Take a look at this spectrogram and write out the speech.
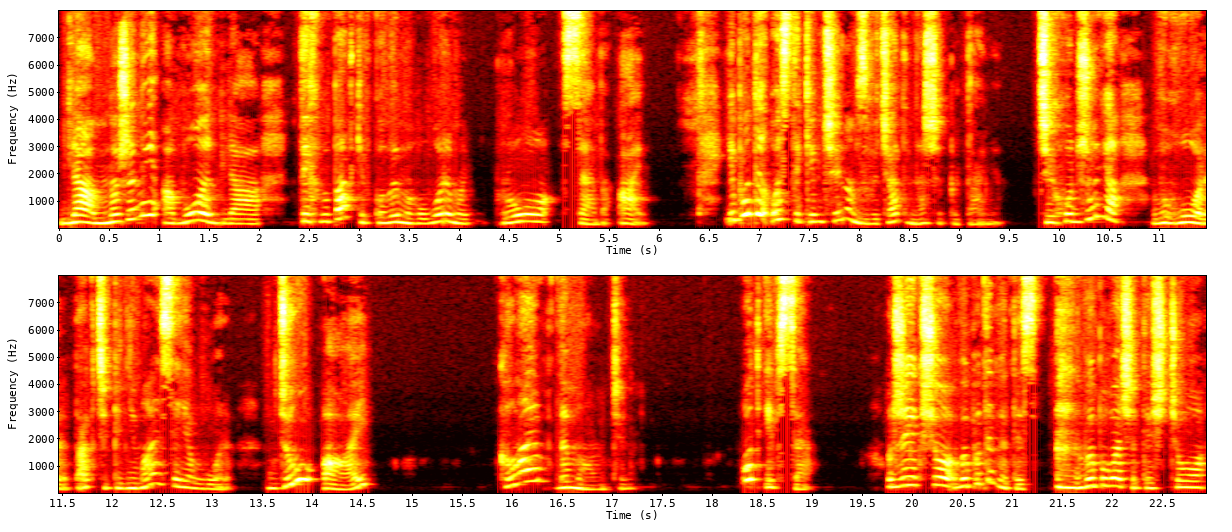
для множини або для тих випадків, коли ми говоримо про себе. I. І буде ось таким чином звучати наше питання. Чи ходжу я в гори, так? чи піднімаюся я в гори? Do I climb the mountain? От і все. Отже, якщо ви подивитесь, ви побачите, що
